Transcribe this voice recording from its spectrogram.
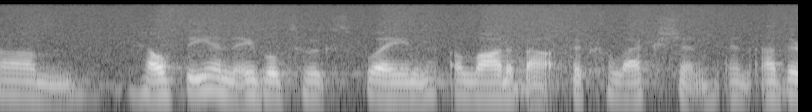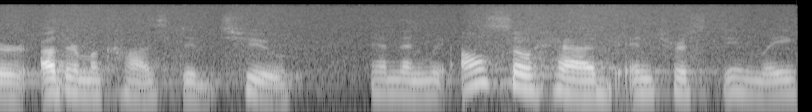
um, healthy and able to explain a lot about the collection, and other other Makahs did too. And then we also had, interestingly,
